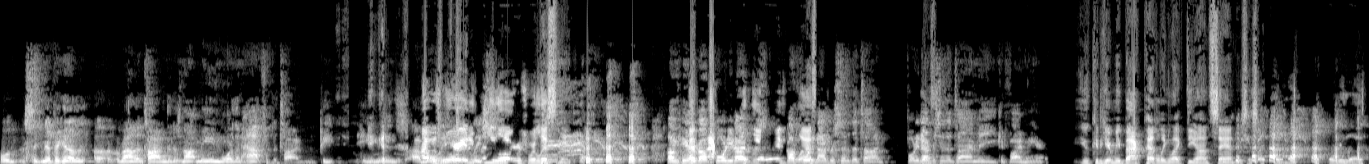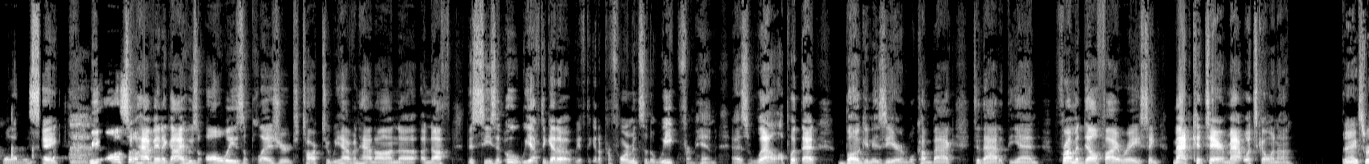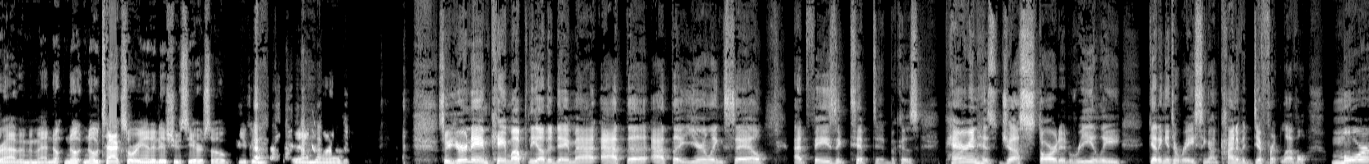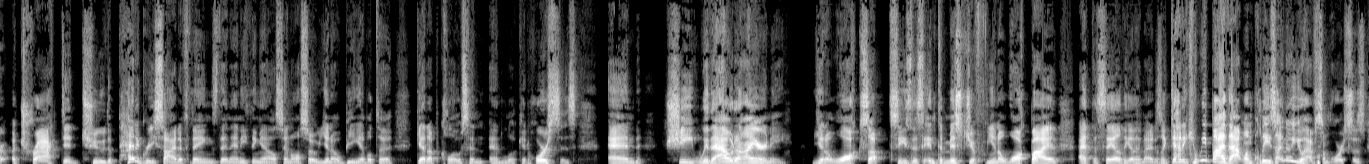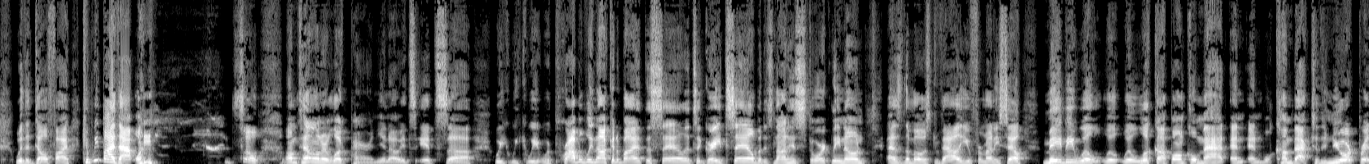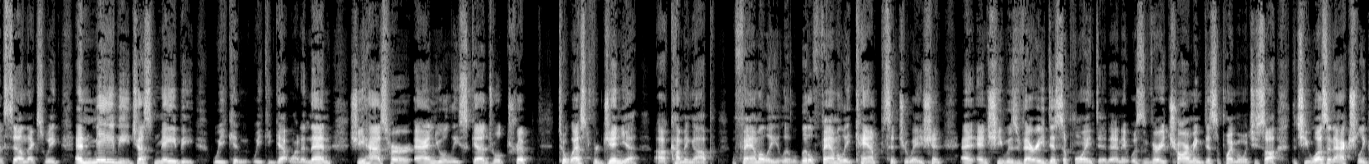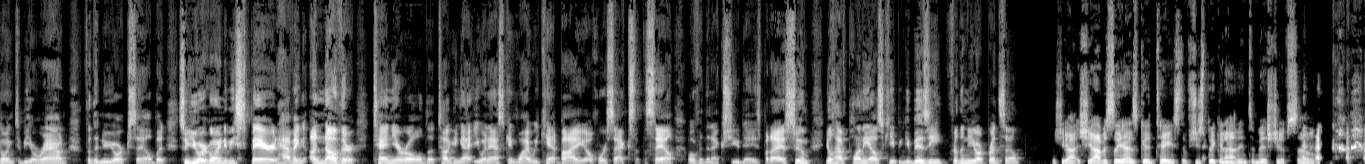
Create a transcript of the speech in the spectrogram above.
Well, significant uh, amount of the time that does not mean more than half of the time. Pete, he means I'm i was worried if least... any lawyers were listening. I'm here about forty nine about forty nine percent of the time. Forty nine percent of the time, you can find me here. You could hear me backpedaling like Deion Sanders as I, I realized what I was saying. We also have in a guy who's always a pleasure to talk to. We haven't had on uh, enough this season. Ooh, we have to get a we have to get a performance of the week from him as well. I'll put that bug in his ear, and we'll come back to that at the end. From Adelphi Racing, Matt Cutair. Matt, what's going on? Thanks for having me, man. No, no, no tax oriented issues here, so you can. yeah, I'm more of it. So your name came up the other day, Matt, at the at the yearling sale at Fasig Tipton because Perrin has just started really getting into racing on kind of a different level, more attracted to the pedigree side of things than anything else, and also you know being able to get up close and and look at horses. And she, without irony, you know, walks up, sees this into mischief, you know, walk by at the sale the other night. It's like, Daddy, can we buy that one, please? I know you have some horses with Adelphi. Can we buy that one? so I'm telling her, look, Perrin, you know, it's it's uh, we we we're probably not going to buy at the sale. It's a great sale, but it's not historically known as the most value for money sale. Maybe we'll we'll we'll look up Uncle Matt and and we'll come back to the New York bred sale next week, and maybe just maybe we can we can get one. And then she has her annually scheduled trip to West Virginia uh, coming up, family little little family camp situation, and, and, she was very disappointed, and it was a very charming disappointment when she saw that she wasn't actually going to be around for the New York sale. But so you are going to be spared having another ten year old uh, tugging at you and asking why we can't buy a horse X at the sale over the next few days. But I assume you'll have plenty else keeping you busy for the New York bred sale. she she obviously has good taste if she's picking out into mischief. So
